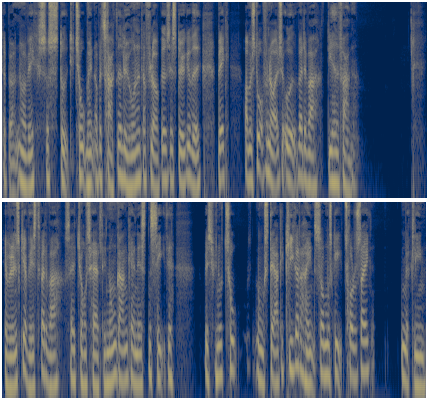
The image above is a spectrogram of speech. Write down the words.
Da børnene var væk, så stod de to mænd og betragtede løverne, der flokkede et stykke væk, og med stor fornøjelse ud, hvad det var, de havde fanget. Jeg vil ønske, jeg vidste, hvad det var, sagde George Hadley. Nogle gange kan jeg næsten se det. Hvis vi nu tog nogle stærke kigger derhen, så måske, tror du så ikke, McLean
